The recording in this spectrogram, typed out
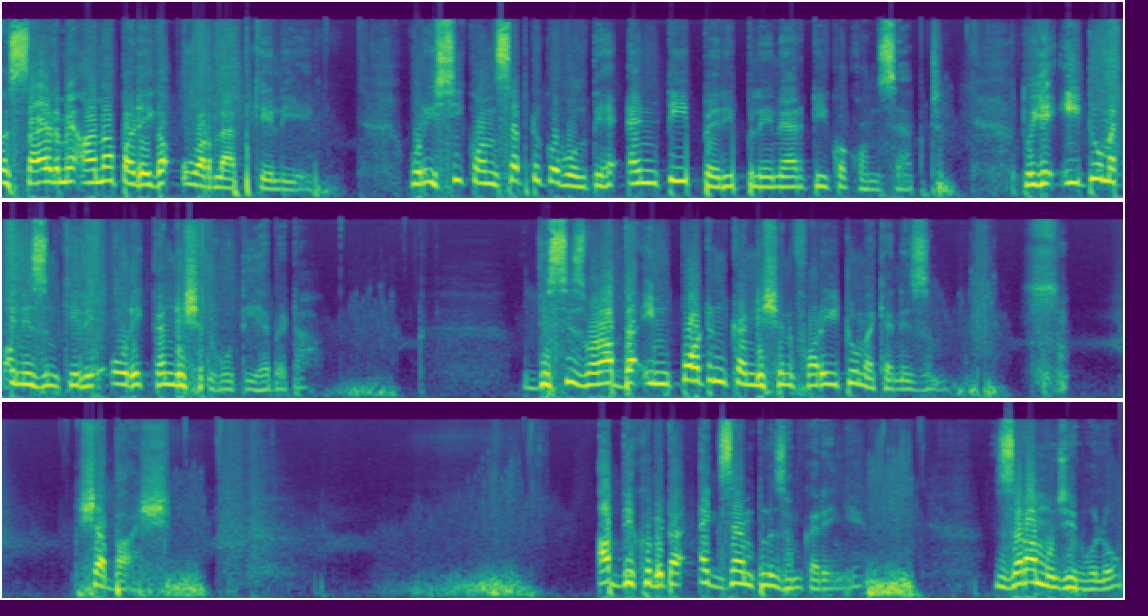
साइड में आना पड़ेगा ओवरलैप के लिए। और इसी कॉन्सेप्ट को बोलते हैं एंटी पेरिप्लेनैरिटी का कॉन्सेप्ट। तो ये ईटो मैकेनिज्म के लिए और एक कंडीशन होती है बेटा। This is one of the important condition for E two mechanism. शाबाश। अब देखो बेटा एग्जाम्पल्स हम करेंगे। जरा मुझे बोलो।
